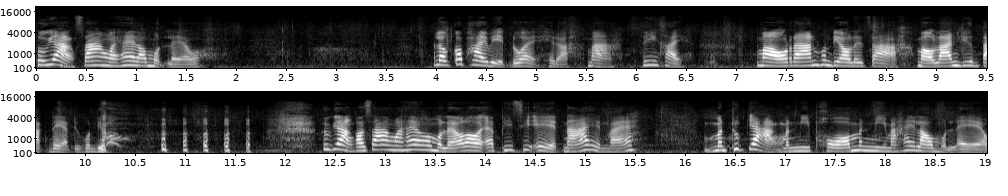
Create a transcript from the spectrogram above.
ทุกอย่างสร้างไว้ให้เราหมดแล้ว แล้วก็ p r i v a t ด้วยเห็นปะมานี่ใครเหมาร้านคนเดียวเลยจ้ะเหมาร้านยืนตักแดดอยู่คนเดียว ทุกอย่างเขาสร้างมาให้เราหมดแล้วเรา appreciate นะเห็นไหมมันทุกอย่างมันมีพร้อมมันมีมาให้เราหมดแล้ว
